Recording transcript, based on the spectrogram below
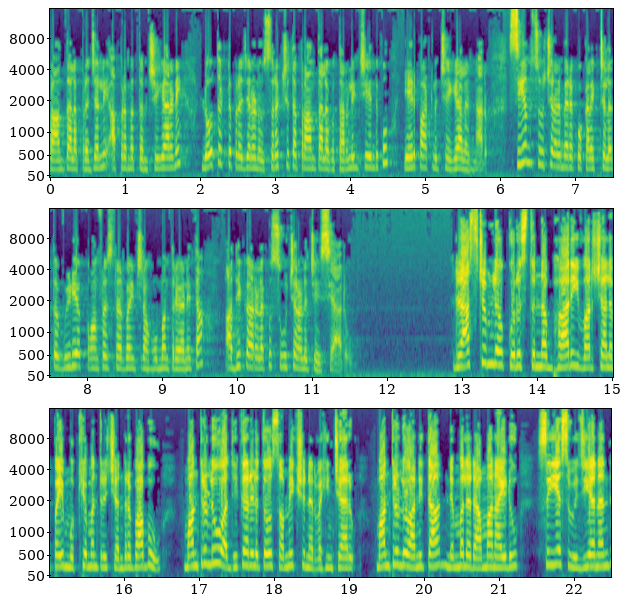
ప్రాంతాల ప్రజల్ని అప్రమత్తం చేయాలని లోతట్టు ప్రజలను సురక్షిత ప్రాంతాలకు తరలించేందుకు ఏర్పాట్లు చేయాలన్నారు. సీఎం సూచనల మేరకు కలెక్టర్లతో వీడియో కాన్ఫరెన్స్ నిర్వహించిన హోంమంత్రి అనిత అధికారులకు సూచనలు చేశారు. రాష్ట్రంలో కురుస్తున్న భారీ వర్షాలపై ముఖ్యమంత్రి చంద్రబాబు మంత్రులు అధికారులతో సమీక్ష నిర్వహించారు. మంత్రులు అనిత నిమ్మల రామానాయుడు సీఎస్ విజయానంద్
